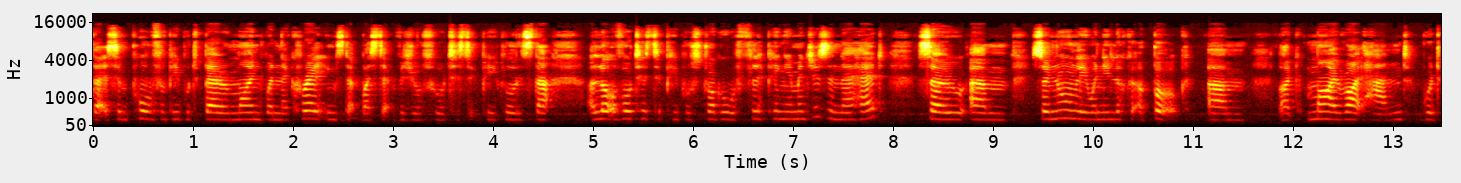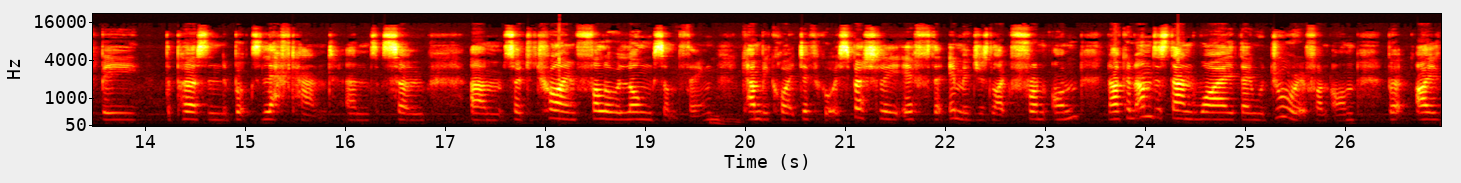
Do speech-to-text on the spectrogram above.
that is important for people to bear in mind when they're creating step by step visuals for autistic people is that a lot of autistic people struggle with flipping images in their head. So, um, so normally when you look at a book, um, like my right hand would be the person in the book's left hand, and so um, so to try and follow along something mm. can be quite difficult, especially if the image is like front on. Now I can understand why they would draw it front on, but I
